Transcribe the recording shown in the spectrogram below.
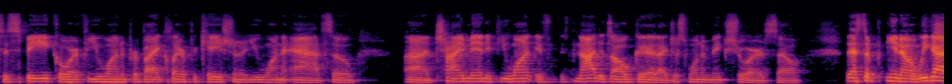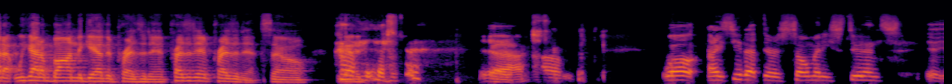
to speak, or if you want to provide clarification or you want to add. So uh, chime in if you want. If, if not, it's all good. I just want to make sure. So that's the, you know, we gotta, we gotta bond together, President, President, President. So yeah. Um, well, I see that there's so many students, eh,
